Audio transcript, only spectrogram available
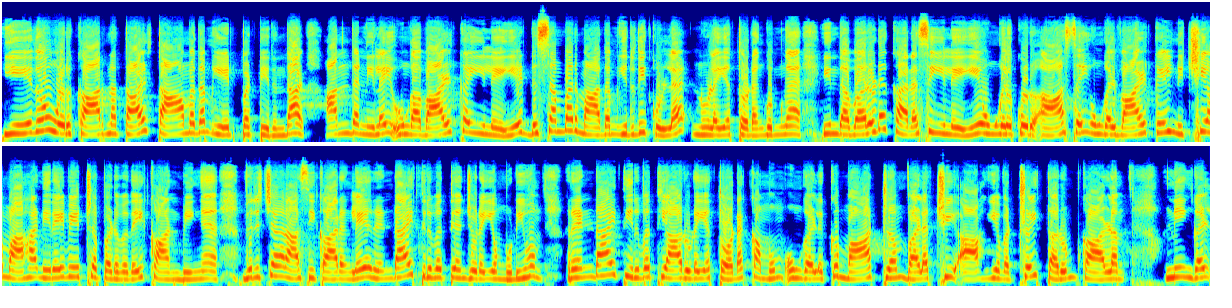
ஏதோ ஒரு காரணத்தால் தாமதம் ஏற்பட்டிருந்தால் அந்த நிலை உங்க வாழ்க்கையிலேயே டிசம்பர் மாதம் இறுதிக்குள்ள நுழைய தொடங்குங்க. இந்த வருட உங்களுக்கு ஒரு ஆசை உங்கள் வாழ்க்கையில் நிச்சயமாக நிறைவேற்றப்படுவதை காண்பீங்க. விருச்சக ராசிக்காரங்களே ரெண்டாயிரத்தி இருபத்தி அஞ்சுடைய முடிவும் ரெண்டாயிரத்தி இருபத்தி ஆறுடைய தொடக்கமும் உங்களுக்கு மாற்றம் வளர்ச்சி ஆகியவற்றை தரும் காலம். நீங்கள்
